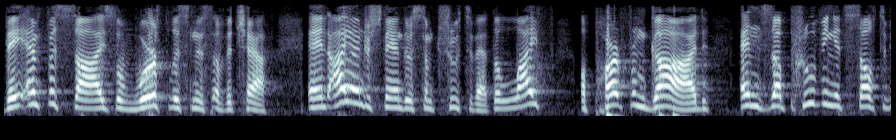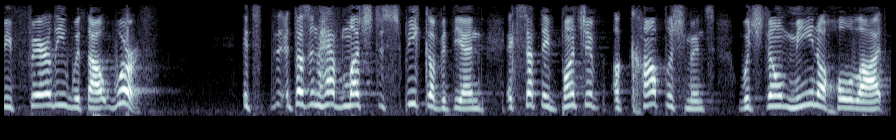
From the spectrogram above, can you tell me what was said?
they emphasize the worthlessness of the chaff. And I understand there's some truth to that. The life apart from God ends up proving itself to be fairly without worth. It's, it doesn't have much to speak of at the end except a bunch of accomplishments which don't mean a whole lot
